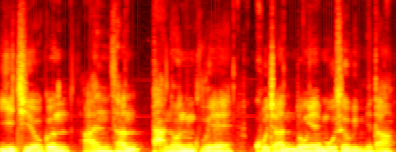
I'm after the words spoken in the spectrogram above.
이 지역은 안산 단원구의 고잔동의 모습입니다.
